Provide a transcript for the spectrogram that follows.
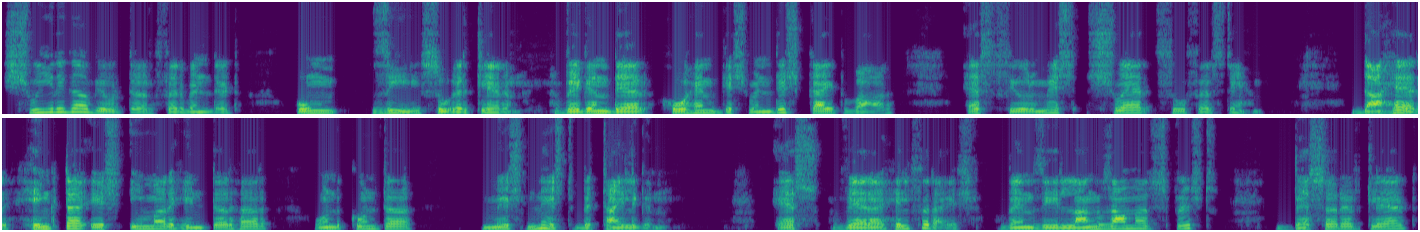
schwierige Wörter verwendet, um sie zu erklären. Wegen der hohen Geschwindigkeit war es für mich schwer zu verstehen. Daher hinkte ich immer hinterher und konnte mich nicht beteiligen. Es wäre hilfreich, wenn sie langsamer spricht, besser erklärt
